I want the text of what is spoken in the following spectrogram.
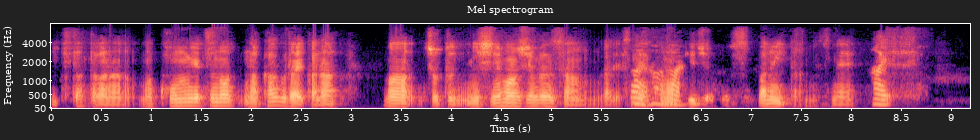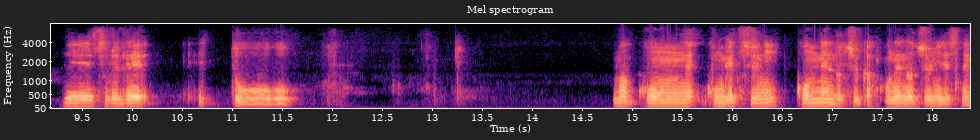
いつだったかな？まあ、今月の中ぐらいかな。まあ、ちょっと西日本新聞さんがですね、このはいはいはい。記事をすっぱ抜いたんですね。はい。で、それで、えっと、まあ、今年、今月中に、今うん。年度中か、今年度中にですね、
